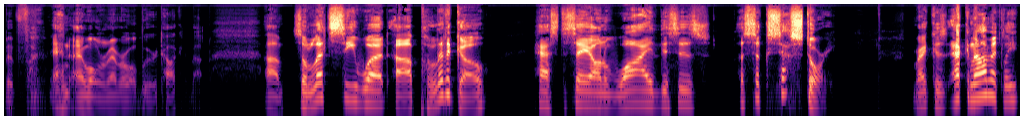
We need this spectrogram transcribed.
before, and I won't remember what we were talking about. Um, so let's see what uh, Politico has to say on why this is a success story, right? Because economically,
